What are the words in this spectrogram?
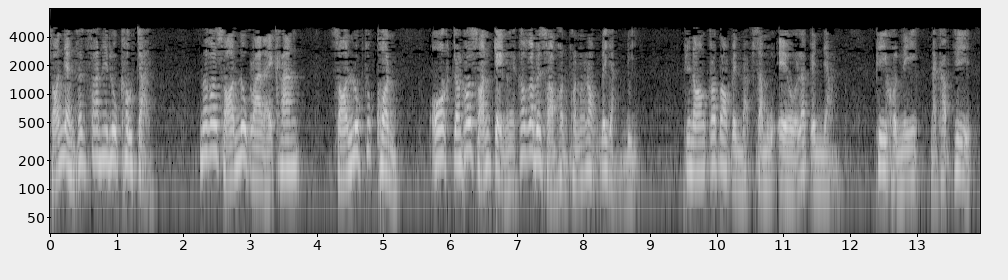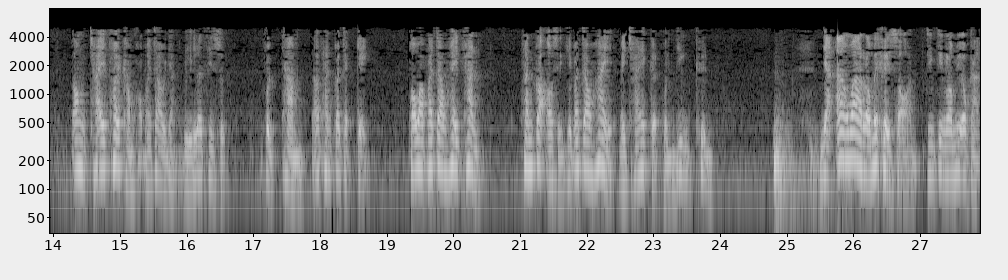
สอนอย่างสั้นๆให้ลูกเข้าใจ เมื่อเขาสอนลูกหลายๆครั้ง สอนลูกทุกคน โอ้จนเขาสอนเก่งเลยเขาก็ไปสอนคนคนข้างนอกได้อย่างดี พี่น้องก็ต้องเป็นแบบซามูเอลและเป็นอย่างพี่คนนี้นะครับ ที่ต้องใช้ถ้อยคำของพระเจ้าอย่างดีเลิศที่สุด ฝึกทำแล้วท่านก็จะเก่ง เพราะว่าพระเจ้าให้ท่าน ท่านก็เอาสิ่งที่พระเจ้าให้ไปใช้ให้เกิดผลยิ่งขึ้น อย่าอ้างว่าเราไม่เคยสอน จริง ๆ เรามีโอกาส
